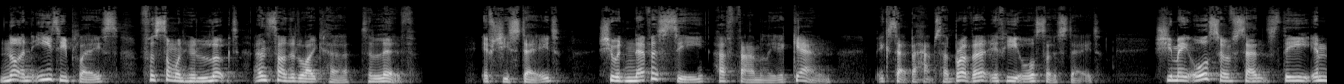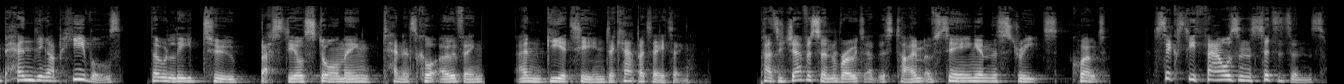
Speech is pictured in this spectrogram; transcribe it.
Not an easy place for someone who looked and sounded like her to live. If she stayed, she would never see her family again, except perhaps her brother if he also stayed. She may also have sensed the impending upheavals that would lead to Bastille storming, tennis court oathing, and guillotine decapitating. Patsy Jefferson wrote at this time of seeing in the streets, quote, 60,000 citizens,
